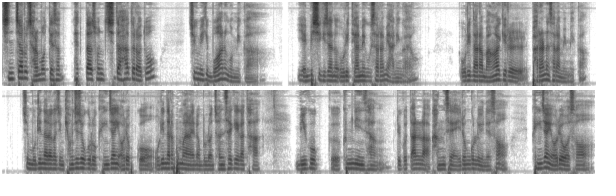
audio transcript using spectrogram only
진짜로 잘못돼서 했다 손치다 하더라도 지금 이게 뭐 하는 겁니까? 이 MBC 기자는 우리 대한민국 사람이 아닌가요? 우리나라 망하기를 바라는 사람입니까? 지금 우리나라가 지금 경제적으로 굉장히 어렵고 우리나라뿐만 아니라 물론 전 세계가 다 미국 그 금리 인상 그리고 달러 강세 이런 걸로 인해서 굉장히 어려워서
